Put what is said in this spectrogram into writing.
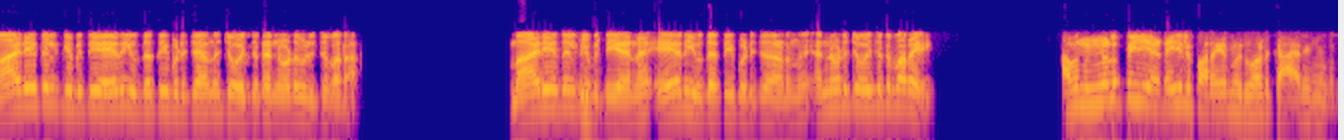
മാരിയത്തിൽ കിബിത്തി ഏത് യുദ്ധത്തിൽ പിടിച്ചാന്ന് ചോദിച്ചിട്ട് എന്നോട് വിളിച്ചു പറ. മാരിയത്തിൽ കിബിത്തിയനെ ഏത് യുദ്ധത്തിൽ പിടിച്ചതാണെന്ന് എന്നോട് ചോദിച്ചിട്ട് പറയ്. അപ്പൊ നിങ്ങളിപ്പോ ഈ ഇടയിൽ പറയുന്ന ഒരുപാട് കാര്യങ്ങളുണ്ട്.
